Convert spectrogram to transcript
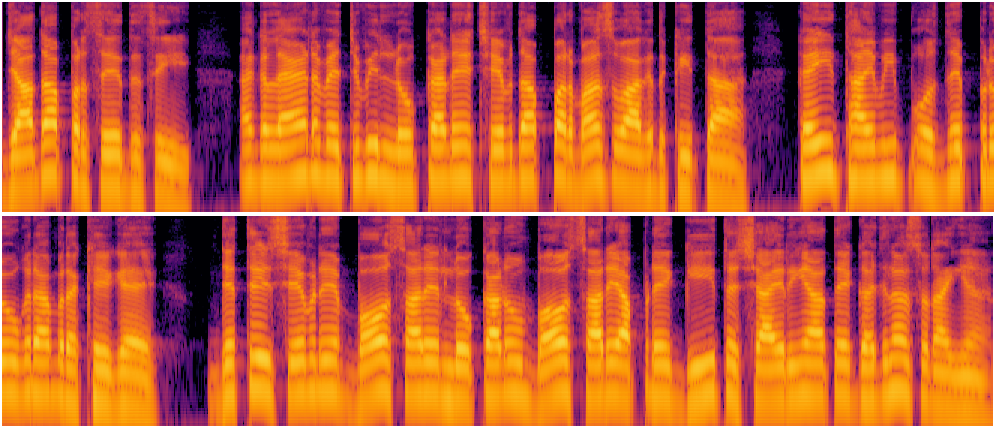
ਜ਼ਿਆਦਾ ਪ੍ਰਸਿੱਧ ਸੀ। ਇੰਗਲੈਂਡ ਵਿੱਚ ਵੀ ਲੋਕਾਂ ਨੇ ਸ਼ਿਵ ਦਾ ਭਰਵਾਂ ਸਵਾਗਤ ਕੀਤਾ। ਕਈ ਥਾਈਂ ਵੀ ਉਸ ਦੇ ਪ੍ਰੋਗਰਾਮ ਰੱਖੇ ਗਏ, ਜਿੱਥੇ ਸ਼ਿਵ ਨੇ ਬਹੁਤ ਸਾਰੇ ਲੋਕਾਂ ਨੂੰ ਬਹੁਤ ਸਾਰੇ ਆਪਣੇ ਗੀਤ, ਸ਼ਾਇਰੀਆਂ ਤੇ ਗਜ਼ਲਾਂ ਸੁਣਾਈਆਂ।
